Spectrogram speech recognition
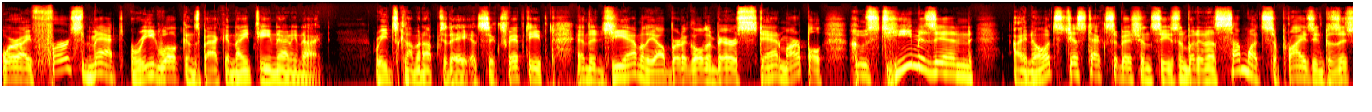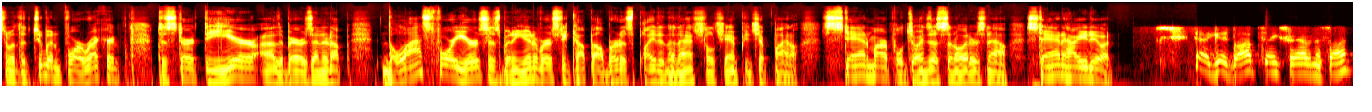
where I first met Reid Wilkins back in 1999. Reid's coming up today at 6:50, and the GM of the Alberta Golden Bears, Stan Marple, whose team is in. I know it's just exhibition season, but in a somewhat surprising position with a two and four record to start the year. Uh, the Bears ended up the last four years. There's been a University Cup. Alberta's played in the national championship final. Stan Marple joins us in Oilers now. Stan, how you doing? Yeah, good, Bob. Thanks for having us on.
